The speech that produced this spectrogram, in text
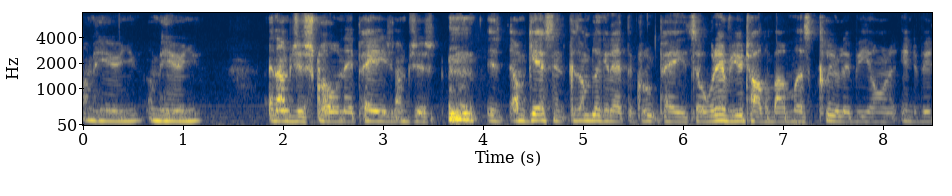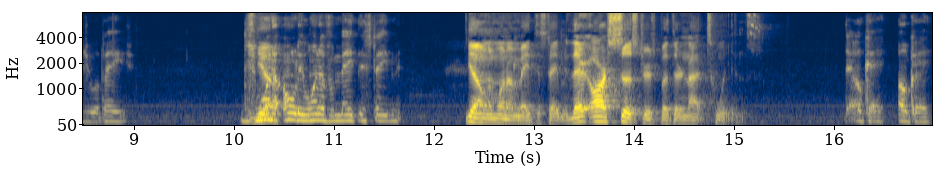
I'm hearing you. I'm hearing you. And I'm just scrolling that page, and I'm just, I'm guessing because I'm looking at the group page. So whatever you're talking about must clearly be on an individual page. Just Yeah. one, only one of them made this statement. The only one of them made the statement. They are sisters, but they're not twins. Okay, okay.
